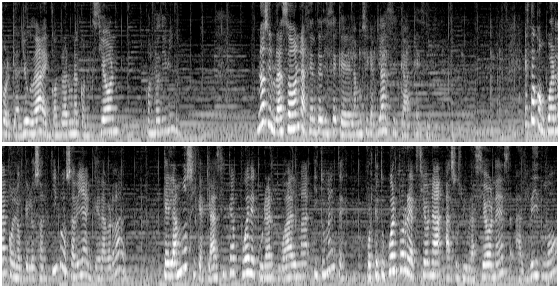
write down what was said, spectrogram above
Porque ayuda a encontrar una conexión con lo divino. No sin razón, la gente dice que la música clásica es divina. Esto concuerda con lo que los antiguos sabían que era verdad que la música clásica puede curar tu alma y tu mente, porque tu cuerpo reacciona a sus vibraciones, al ritmo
